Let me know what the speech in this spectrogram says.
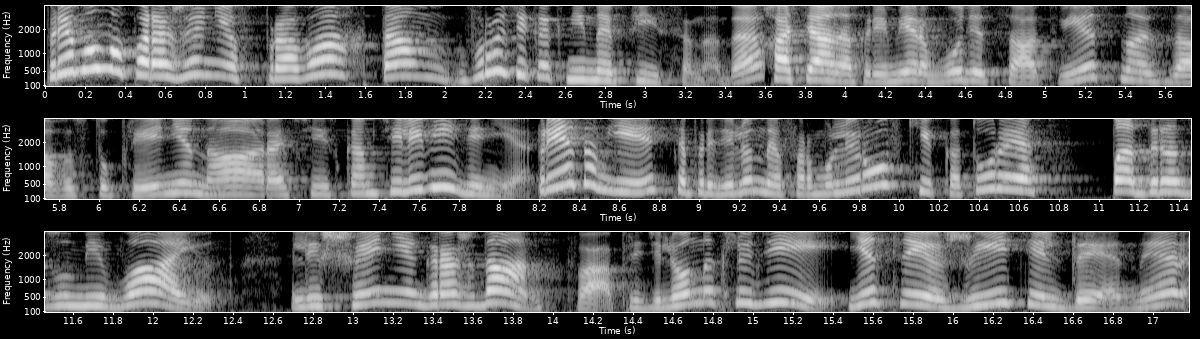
Прямого поражения в правах там вроде как не написано, да? Хотя, например, вводится ответственность за выступление на российском телевидении. При этом есть определенные формулировки, которые подразумевают лишение гражданства определенных людей, если житель ДНР,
